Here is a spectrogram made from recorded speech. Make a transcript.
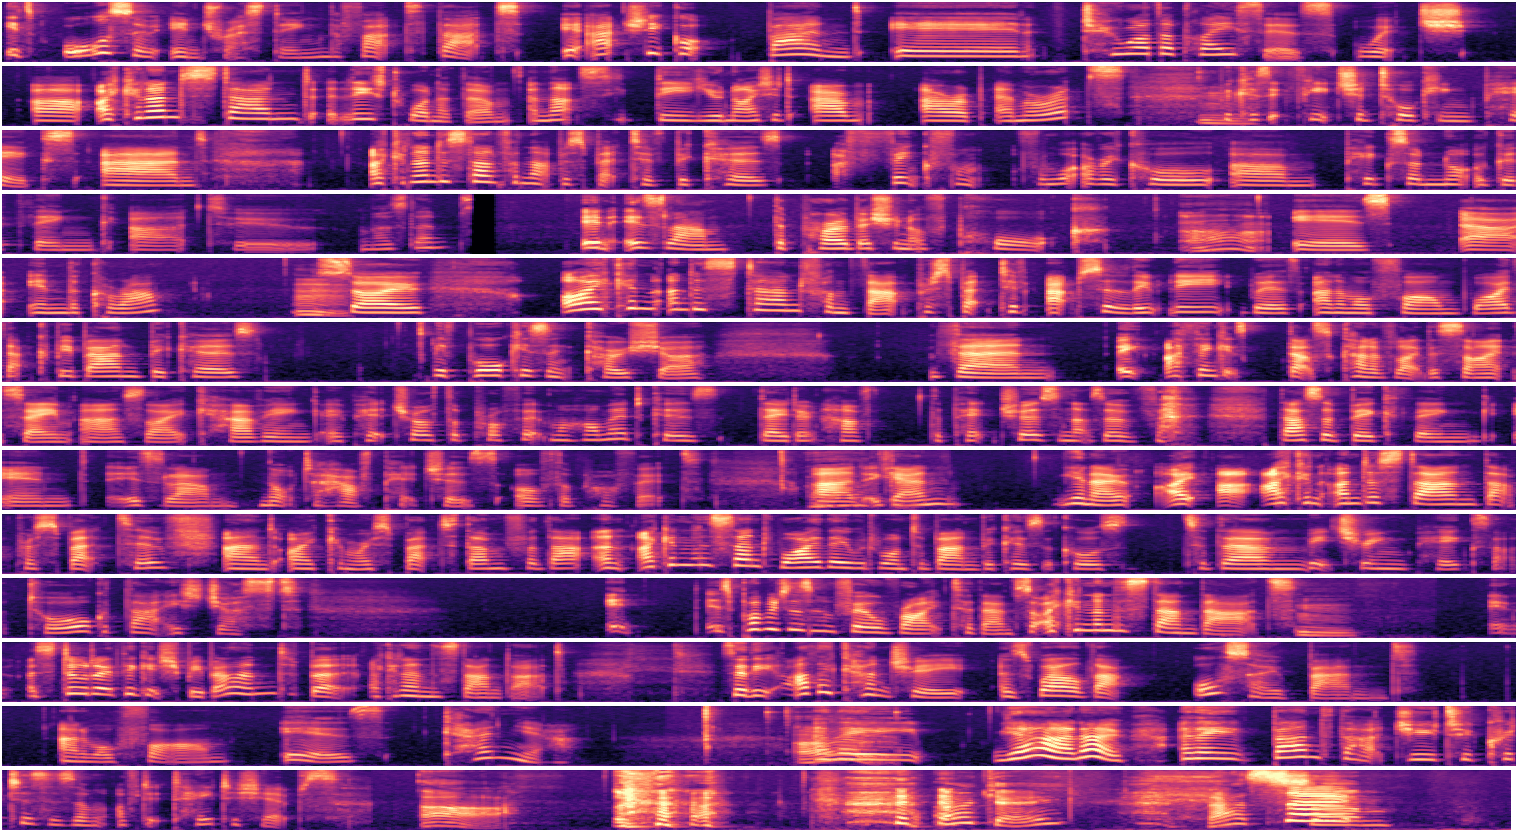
It's also interesting the fact that it actually got banned in two other places, which uh, I can understand at least one of them, and that's the United Arab, Arab Emirates because it featured talking pigs, and I can understand from that perspective because I think from from what I recall, um, pigs are not a good thing uh, to Muslims. In Islam, the prohibition of pork Ah. is uh, in the Quran. Mm. So I can understand from that perspective absolutely with Animal Farm why that could be banned because if pork isn't kosher, then I I think it's that's kind of like the same as like having a picture of the Prophet Muhammad because they don't have the pictures and that's a that's a big thing in Islam not to have pictures of the Prophet. Ah, And okay. again, you know, I, I I can understand that perspective and I can respect them for that. And I can understand why they would want to ban because of course to them featuring pigs that talk, that is just it it probably doesn't feel right to them. So I can understand that. Mm. I- still don't think it should be banned, but I can understand that. So the other country as well that also banned Animal Farm is Kenya. And Oh. they, yeah, I know. And they banned that due to criticism of dictatorships. Ah. okay. That's So- um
